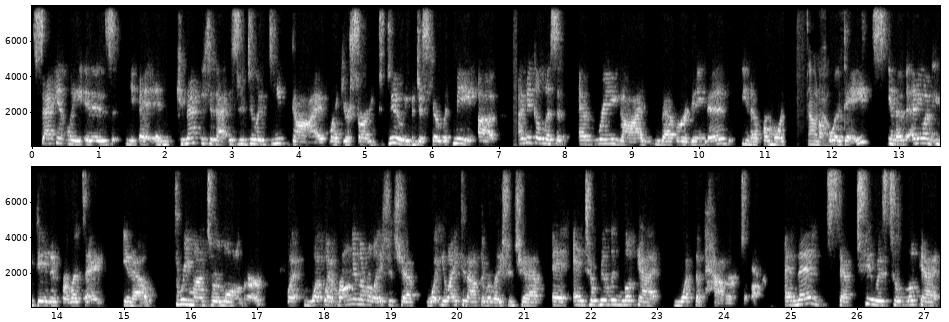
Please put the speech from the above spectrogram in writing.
Secondly, is and connected to that is to do a deep dive, like you're starting to do, even just here with me. Uh, I make a list of every guy you've ever dated, you know, for more than oh, a couple no. of dates. You know, anyone that you've dated for, let's say, you know, three months or longer what what went wrong in the relationship, what you liked about the relationship, and, and to really look at what the patterns are. And then step two is to look at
